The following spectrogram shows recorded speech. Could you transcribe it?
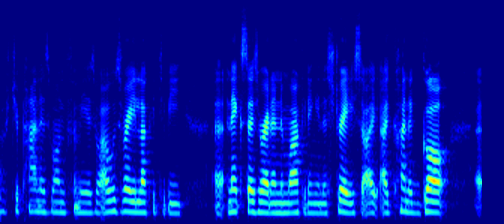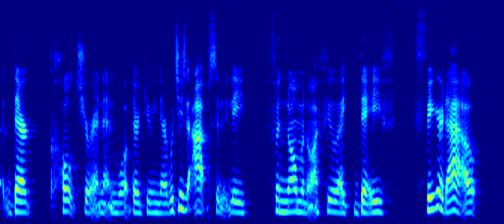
Gosh, Japan is one for me as well. I was very lucky to be uh, an exercise writer and in marketing in Australia, so I I kind of got uh, their culture and, and what they're doing there, which is absolutely phenomenal. I feel like they've figured out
